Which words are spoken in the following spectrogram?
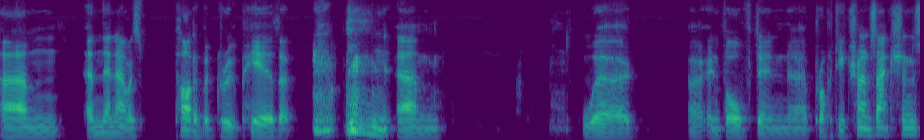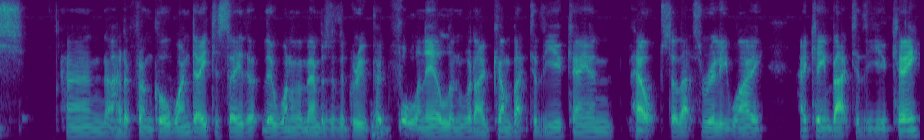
Um, and then I was part of a group here that um, were uh, involved in uh, property transactions. And I had a phone call one day to say that the, one of the members of the group had fallen ill and would I come back to the UK and help. So that's really why I came back to the UK.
